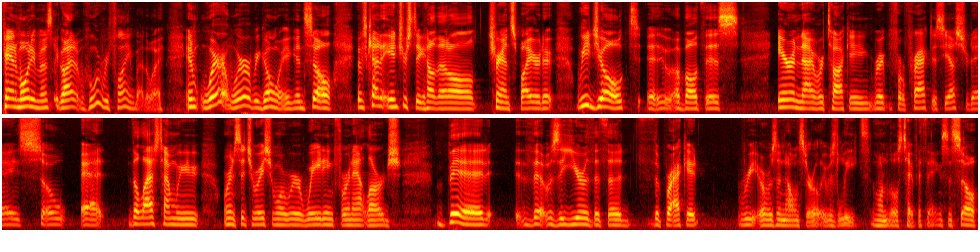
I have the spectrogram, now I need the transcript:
pandemonium. I was like, who are we playing, by the way? And where where are we going? And so it was kind of interesting how that all transpired. We joked uh, about this. Aaron and I were talking right before practice yesterday. So at the last time we were in a situation where we were waiting for an at-large bid, that was the year that the the bracket re, or was announced early, was leaked, one of those type of things. And so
